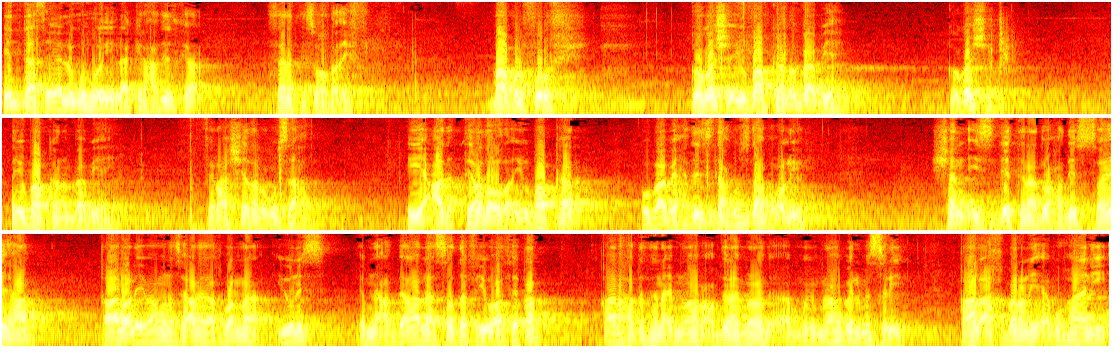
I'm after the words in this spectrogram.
intaas ayaa lagu hooyey laakiin xadiidka sanadkiisa waa daciif. Baab ulfurush gogasha ayuu baabkan u baab yahay. Gogasha ayuu baabkan u baab yahay. Firaashyada lagu saaxdo iyo cadad tiradooda ayuu baabkan u baab yahay. Xadiis saddex kun saddex boqol iyo شhan iyo sideetanaad waa xadiis صaxiixa qaala alimaam nas abarna yunis ibn cabdillah asadfi waa iqa qala xadaana ibn wahb cbdulahi ibn wahb almisri qaala ahbaranii abu hani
